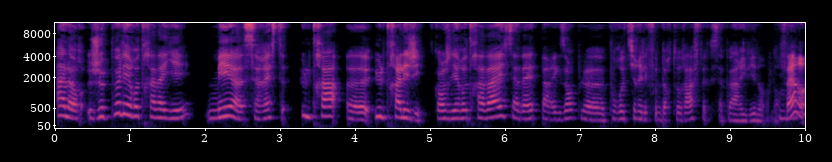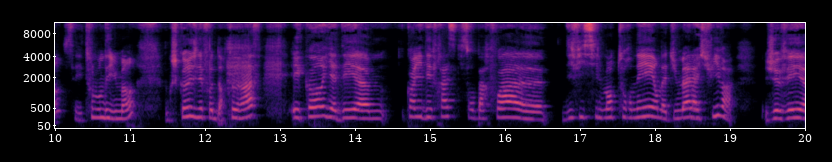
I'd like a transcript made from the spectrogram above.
Alors, je peux les retravailler, mais euh, ça reste ultra, euh, ultra léger. Quand je les retravaille, ça va être par exemple euh, pour retirer les fautes d'orthographe, parce que ça peut arriver d'en mhm. faire, hein, c'est, tout le monde est humain. Donc je corrige les fautes d'orthographe. Et quand il y a des, quand il y a des phrases qui sont parfois difficilement tournées, on a du mal à suivre, je vais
